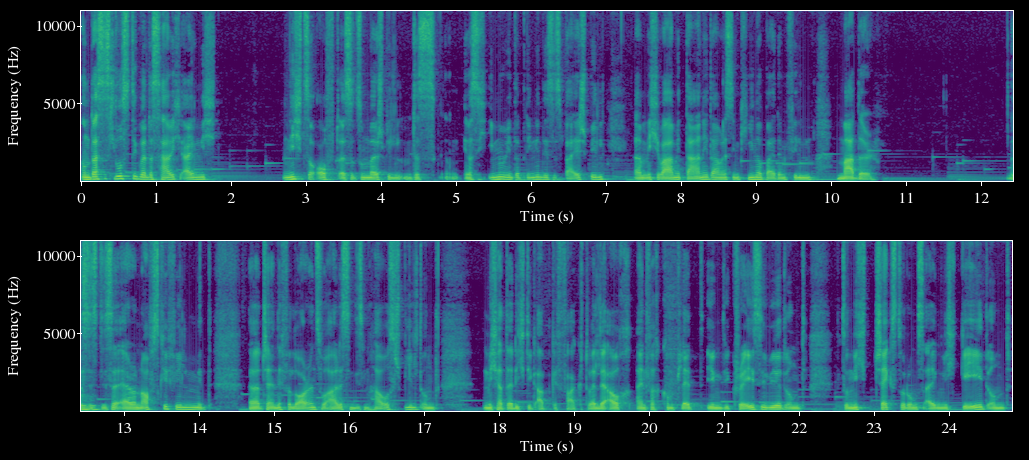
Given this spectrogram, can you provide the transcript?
und das ist lustig, weil das habe ich eigentlich nicht so oft. Also zum Beispiel, das, was ich immer wieder bringe, dieses Beispiel, ähm, ich war mit Dani damals im Kino bei dem Film Mother. Das mhm. ist dieser Aronofsky-Film mit äh, Jennifer Lawrence, wo alles in diesem Haus spielt und mich hat er richtig abgefuckt, weil der auch einfach komplett irgendwie crazy wird und du nicht checkst, worum es eigentlich geht und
